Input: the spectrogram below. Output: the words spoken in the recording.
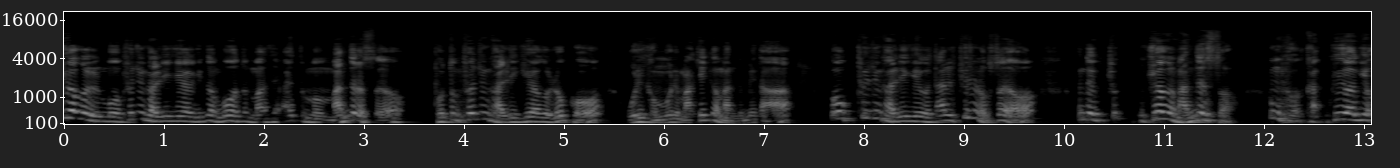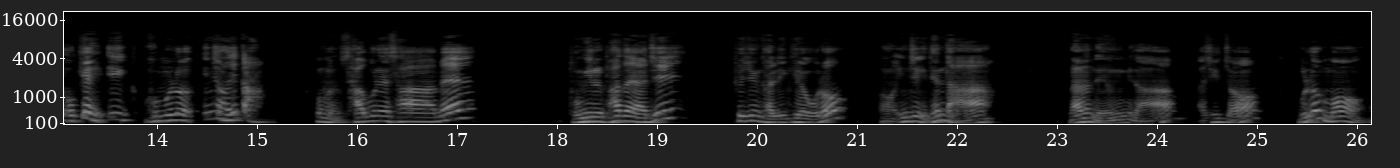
규약을 뭐 표준 관리 규약이든 뭐든 마- 하여튼 뭐 만들었어요. 보통 표준 관리 규약을 넣고 우리 건물에 맞게끔 만듭니다. 꼭 표준 관리 규약을 따를 필요는 없어요. 근데 표- 규약을 만들었어. 그럼 규약이 오케이, 이 건물로 인정하겠다. 그러면 4분의 3의 동의를 받아야지 표준 관리 규약으로 어, 인정이 된다. 라는 내용입니다. 아시겠죠? 물론 뭐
